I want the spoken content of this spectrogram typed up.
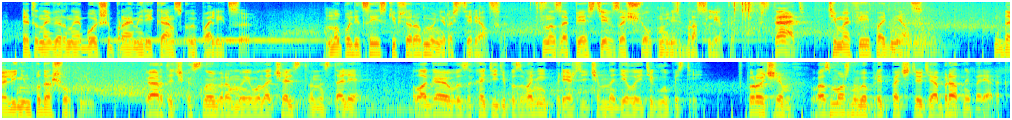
– это, наверное, больше про американскую полицию. Но полицейский все равно не растерялся. На запястьях защелкнулись браслеты. Встать! Тимофей поднялся. Долинин подошел к ним. Карточка с номером моего начальства на столе. Полагаю, вы захотите позвонить, прежде чем наделаете глупостей. Впрочем, возможно, вы предпочтете обратный порядок.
